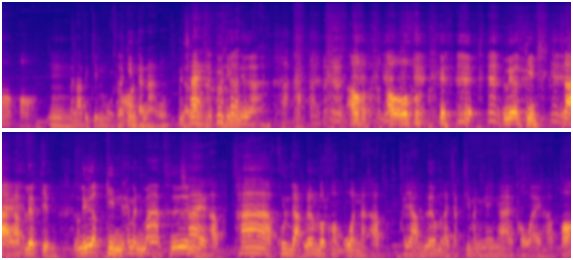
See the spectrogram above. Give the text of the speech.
ลอกออกอืมเวลาไปกินหมูทอดแล้วกินแต่หนังไม่ใช่แล้วก็ทิ้งเนื้อเอาเอาเลือกกินใช่ครับเลือกกิน เลือกกินให้มันมากขึ้นใช่ครับ ถ้าคุณอยากเริ่มลดความอ้วนนะครับ พยายามเริ่มอะไรจากที่มันง่าย ๆ เข้าไว้ครับ เพราะ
